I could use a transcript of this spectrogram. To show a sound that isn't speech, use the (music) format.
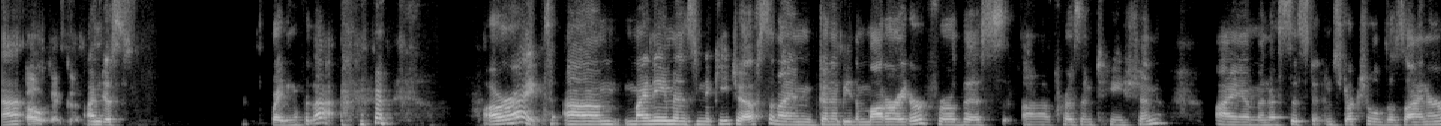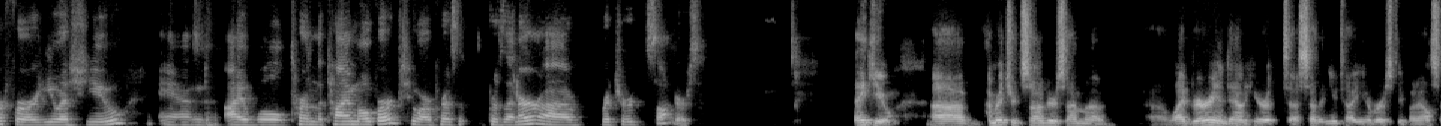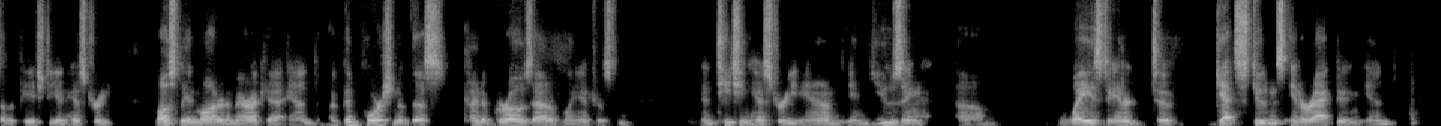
that. Oh, Okay, good. I'm just waiting for that. (laughs) All right, um, my name is Nikki Jeffs and I'm going to be the moderator for this uh, presentation. I am an assistant instructional designer for USU and I will turn the time over to our pres- presenter, uh, Richard Saunders. Thank you. Uh, I'm Richard Saunders. I'm a librarian down here at uh, Southern Utah University, but I also have a PhD in history, mostly in modern America. And a good portion of this kind of grows out of my interest in, in teaching history and in using um, ways to to get students interacting and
